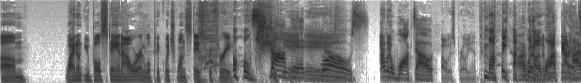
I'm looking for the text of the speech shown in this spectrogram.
Um, why don't you both stay an hour, and we'll pick which one stays for three? oh, Stop it. jeez. Gross. I would have walked out. Oh, it was brilliant. Molly, I, I would have walked out and I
